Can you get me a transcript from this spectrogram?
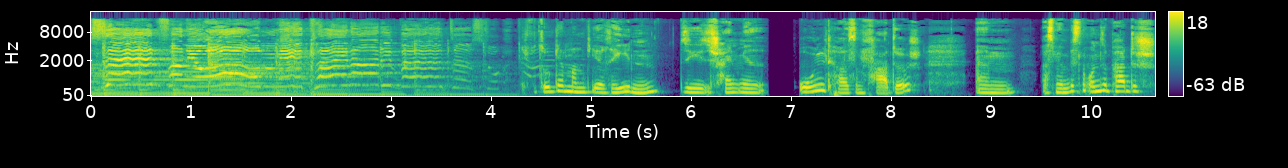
sehen von hier oben, je kleiner die Welt. So Ich würde so gerne mal mit ihr reden. Sie scheint mir ultra sympathisch. Ähm, was mir ein bisschen unsympathisch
